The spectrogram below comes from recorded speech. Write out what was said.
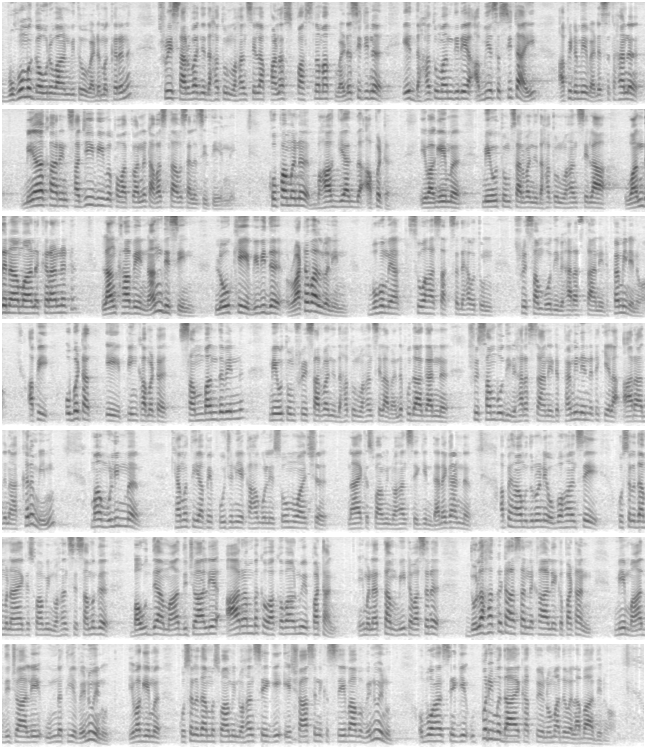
බොහොම ගෞරවාන්විතව වැඩම කරන ශ්‍රී සර්වඥ ධාතුන් වහන්සේලා 55 නමක් වැඩ සිටින ඒ ධාතු මන්දිරයේ අභියස සිටයි අපිට මේ වැඩසටහන මේ ආකාරයෙන් සජීවීව පවත්වන්නට අවස්ථාව සැලසී තියෙන්නේ. කොපමණ වාග්යක්ද අපට ඒ වගේම මේ උතුම් සර්වඥ ධාතුන් වහන්සේලා වන්දනාමාන කරන්නට ලංකාවේ නන් දෙසින් ලෝකයේ විවිධ රටවල් වලින් බොහොමයක් සුවහසක් සදහවතුන් ශ්‍රී සම්බෝධි විහාරස්ථානයට පැමිණෙනවා. අපි ඔබටත් ඒ පින්කමට සම්බන්ධ වෙන්න මේ උතුම් ශ්‍රී සර්වඥ ධාතුන් වහන්සේලා වැඳ පුදා ගන්න ශ්‍රී සම්බෝධි විහාරස්ථානයට පැමිණෙන්නට කියලා ආරාධනා කරමින් මා මුලින්ම කැමති අපේ පූජනීය කහගොල්ලේ සෝමවංශ නායක ස්වාමින් වහන්සේගෙන් දැනගන්න අපේ හාමුදුරනේ ඔබ වහන්සේ කුසල ධම්ම නායක ස්වාමින් වහන්සේ සමග බෞද්ධ මාධ්‍යාලය ආරම්භක වකවානුවේ පටන් එහෙම නැත්නම් මීට වසර 12කට ආසන්න කාලයක පටන් මේ මාධ්‍ය ජාලයේ උන්නතිය වෙනුවෙනුත් ඒ වගේම කුසල ධම්ම ස්වාමින් වහන්සේගේ ඒ ශාසනික සේවාව වෙනුවෙනුත් ඔබ වහන්සේගේ උපරිම දායකත්වය නොමදව ලබා දෙනවා.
